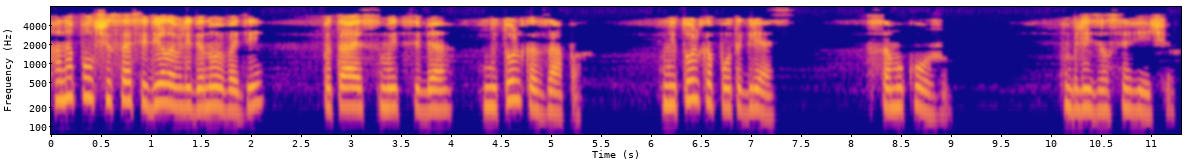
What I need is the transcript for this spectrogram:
Она полчаса сидела в ледяной воде, пытаясь смыть себя не только запах, не только пот и грязь, саму кожу. Близился вечер.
